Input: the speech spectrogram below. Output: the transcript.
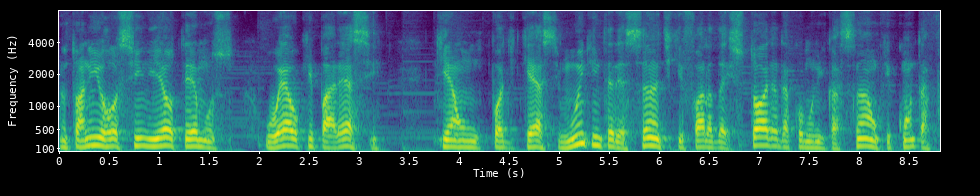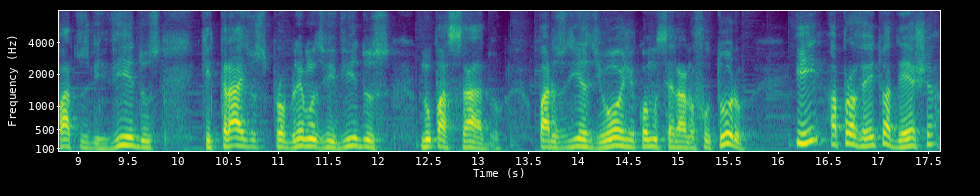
Antoninho Rossini e eu temos o É o que Parece, que é um podcast muito interessante que fala da história da comunicação, que conta fatos vividos, que traz os problemas vividos no passado para os dias de hoje, como será no futuro. E aproveito a deixa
